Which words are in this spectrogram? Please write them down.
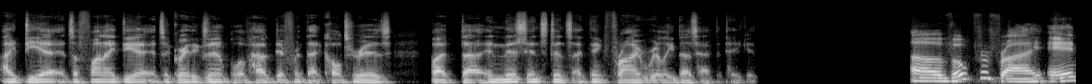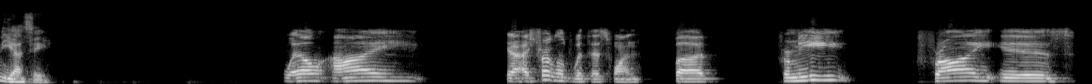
idea. It's a fun idea. It's a great example of how different that culture is. But uh, in this instance, I think Fry really does have to take it. Uh, vote for Fry and Yossi. Well, I yeah, I struggled with this one, but for me, Fry is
